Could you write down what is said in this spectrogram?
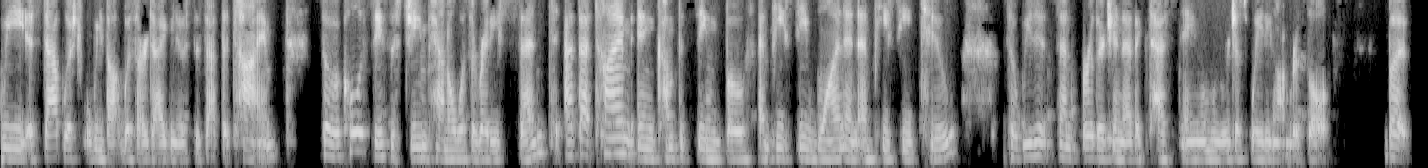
we established what we thought was our diagnosis at the time. So a cholestasis gene panel was already sent at that time, encompassing both NPC1 and NPC2. So we didn't send further genetic testing and we were just waiting on results. But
